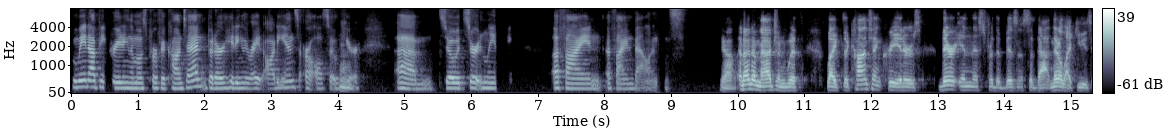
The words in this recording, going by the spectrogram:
who may not be creating the most perfect content but are hitting the right audience are also mm-hmm. here um, so it's certainly a fine a fine balance yeah. And I'd imagine with like the content creators, they're in this for the business of that and they're like use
